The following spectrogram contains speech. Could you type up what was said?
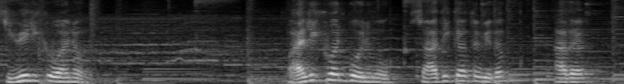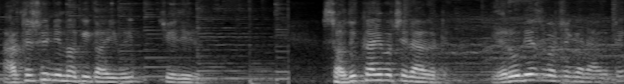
സ്വീകരിക്കുവാനോ പാലിക്കുവാൻ പോലുമോ സാധിക്കാത്ത വിധം അത് അർത്ഥശൂന്യമാക്കി കളയുകയും ചെയ്തിരുന്നു. സതുക്കായ പക്ഷരാകട്ടെ ഏറോദേസ പക്ഷക്കാരാകട്ടെ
